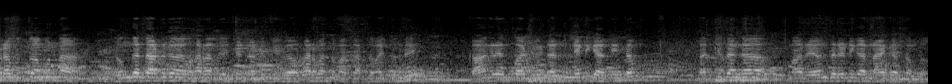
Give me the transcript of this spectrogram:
ప్రభుత్వం ఉన్నా దొంగతాటుగా వ్యవహారాలు చేసేటువంటి మీ వ్యవహారం అంతా మాకు అర్థమవుతుంది. కాంగ్రెస్ పార్టీ వీటన్నిటికీ అతీతం. ఖచ్చితంగా మా రేవంత్ రెడ్డి గారి నాయకత్వంలో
